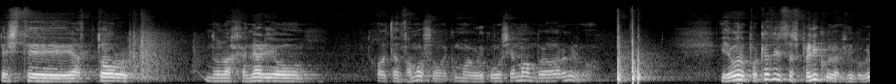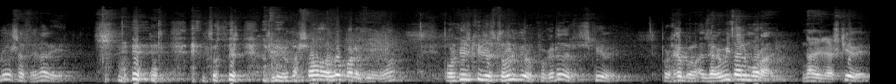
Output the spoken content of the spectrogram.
este actor nonagenario, joder, tan famoso, ¿cómo, cómo se llama ahora mismo? Y digo, bueno, ¿por qué haces estas películas? Y porque no las hace nadie. Entonces, a mí me pasaba algo parecido, ¿no? ¿Por qué escribes estos libros? Porque nadie los escribe. Por ejemplo, el de la ermita del moral, nadie lo escribe.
